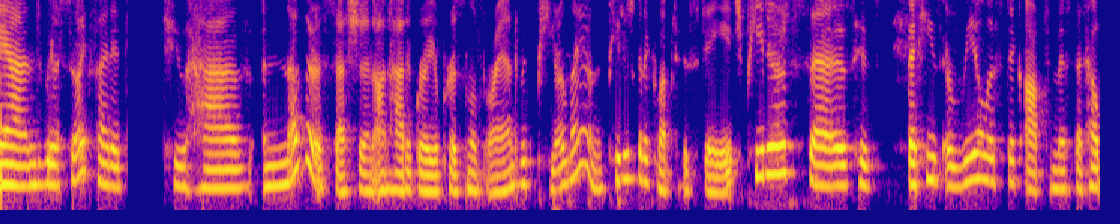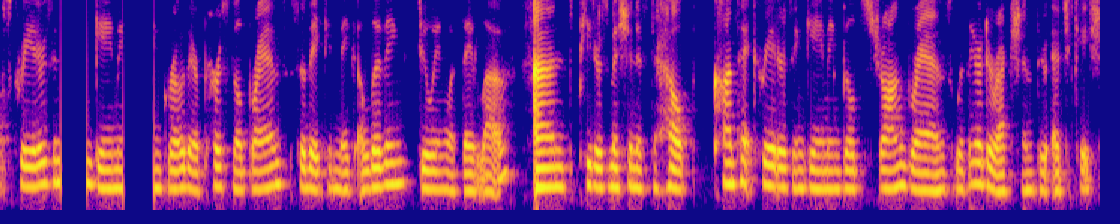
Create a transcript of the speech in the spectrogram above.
And we are so excited to have another session on how to grow your personal brand with Peter Lam. Peter's going to come up to the stage. Peter says his that he's a realistic optimist that helps creators in gaming grow their personal brands so they can make a living doing what they love. And Peter's mission is to help content creators in gaming build strong brands with their direction through education,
